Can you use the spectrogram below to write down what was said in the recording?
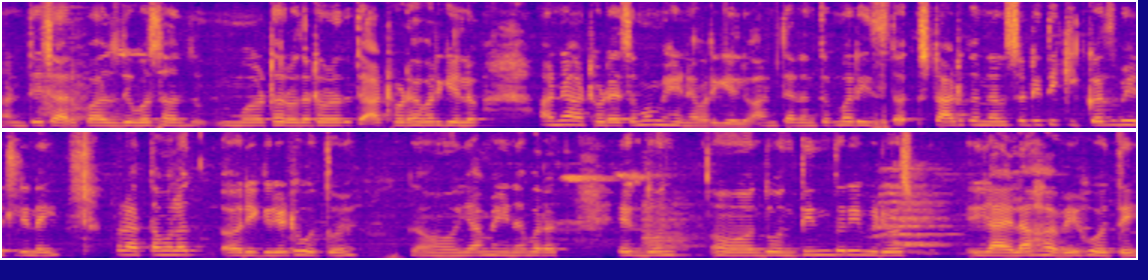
आणि ते चार पाच दिवस मग ठरवता ठरवता ते आठवड्यावर गेलं. आणि आठवड्याचं मग महिन्यावर गेलं. आणि त्यानंतर मग रिस्ट स्टार्ट करण्यासाठी ती किकच भेटली नाही. पण आता मला रिग्रेट होतो आहे या महिन्याभरात एक दोन दोन तीन तरी व्हिडिओज यायला हवे होते.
